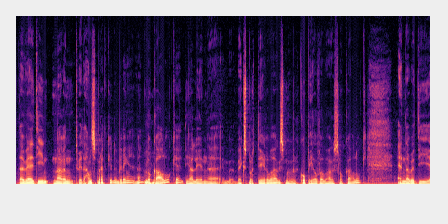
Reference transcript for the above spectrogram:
dat wij die naar een tweedehandsmarkt kunnen brengen, hè, Mhm. lokaal ook. Hè. Niet alleen eh, we exporteren wagens, maar we verkopen heel veel wagens lokaal ook. En dat we, die,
